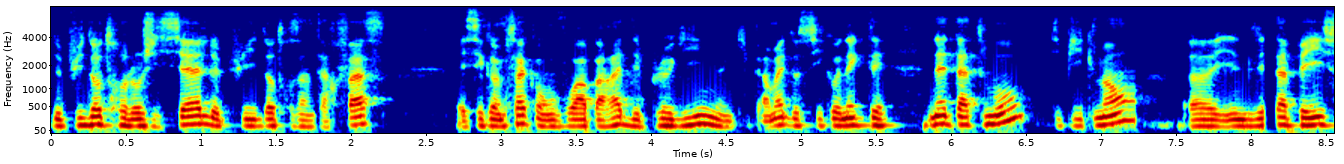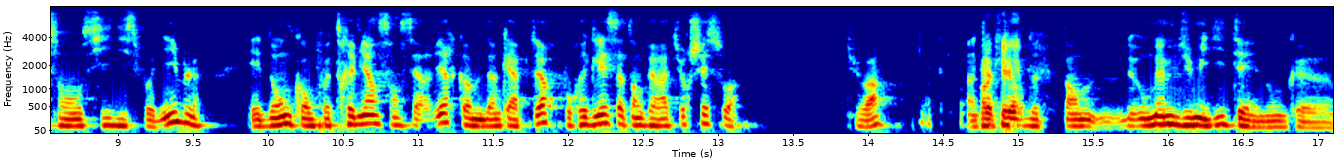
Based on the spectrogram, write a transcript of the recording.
depuis d'autres logiciels, depuis d'autres interfaces. Et c'est comme ça qu'on voit apparaître des plugins qui permettent de s'y connecter. NetAtmo, typiquement, les API sont aussi disponibles et donc on peut très bien s'en servir comme d'un capteur pour régler sa température chez soi. Tu vois Un capteur de, temps- ou même d'humidité. Donc, euh,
